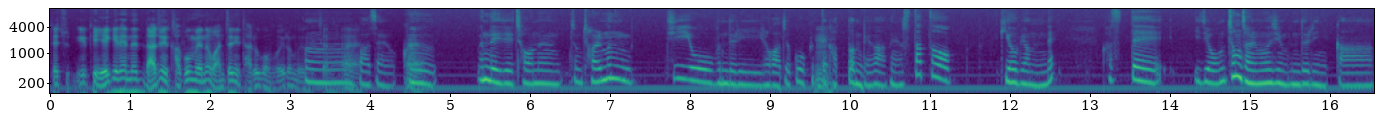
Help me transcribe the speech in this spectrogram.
대충 이렇게 얘기를 했는데 나중에 가 보면은 완전히 다르고 뭐 이런 거 있잖아요. 음, 예. 맞아요. 그 근데 이제 저는 좀 젊은 CEO 분들이셔가지고 그때 음. 갔던 데가 그냥 스타트업 기업이었는데 갔을 때 이제 엄청 젊으신 분들이니까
